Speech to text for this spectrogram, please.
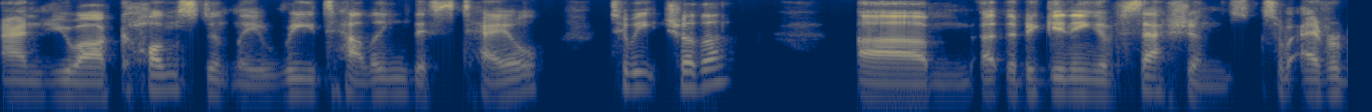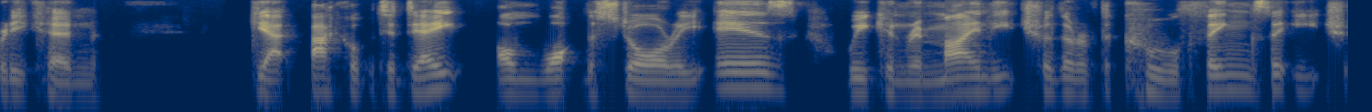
and you are constantly retelling this tale to each other um, at the beginning of sessions, so everybody can get back up to date on what the story is. We can remind each other of the cool things that each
